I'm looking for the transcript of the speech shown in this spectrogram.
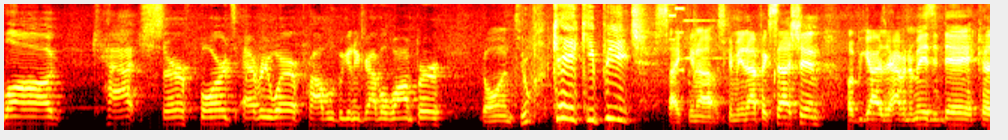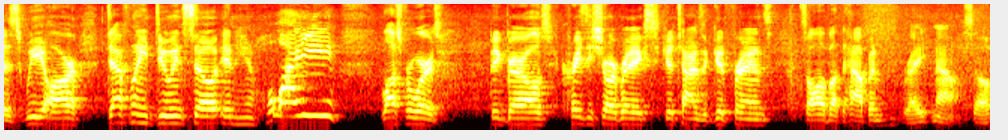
log, catch surfboards everywhere. Probably gonna grab a whomper. Going to Keiki Beach. Psyching up. It's gonna be an epic session. Hope you guys are having an amazing day because we are definitely doing so in Hawaii. Lost for words. big barrels, crazy shore breaks, good times with good friends. It's all about to happen right now. So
